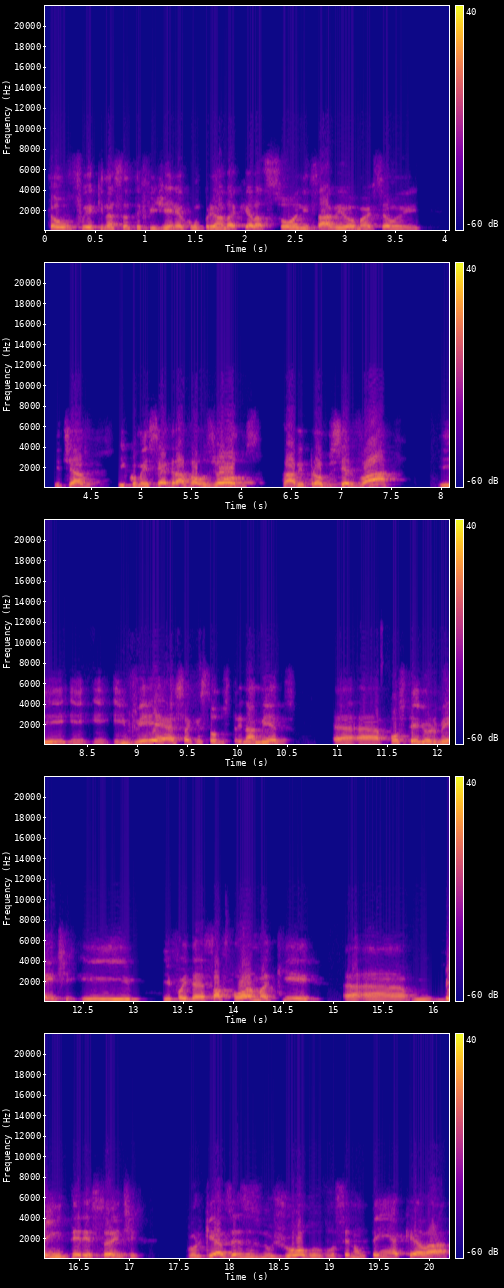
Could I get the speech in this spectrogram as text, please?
Então eu fui aqui na Santa Efigênia, comprei uma daquelas Sony, sabe, o Marção e, e Thiago, e comecei a gravar os jogos, sabe, para observar e, e, e, ver essa questão dos treinamentos é, posteriormente. E, e foi dessa forma que, é, é bem interessante, porque às vezes no jogo você não tem aquela.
